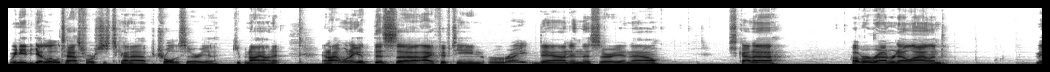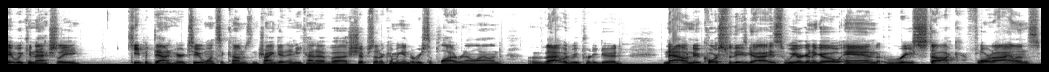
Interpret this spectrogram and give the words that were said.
We need to get a little task force just to kind of patrol this area. Keep an eye on it. And I want to get this uh, I-15 right down in this area now. Just kind of hover around Rennell Island. Maybe we can actually keep it down here too once it comes and try and get any kind of uh, ships that are coming in to resupply Rennell Island. That would be pretty good. Now, new course for these guys. We are going to go and restock Florida Islands.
